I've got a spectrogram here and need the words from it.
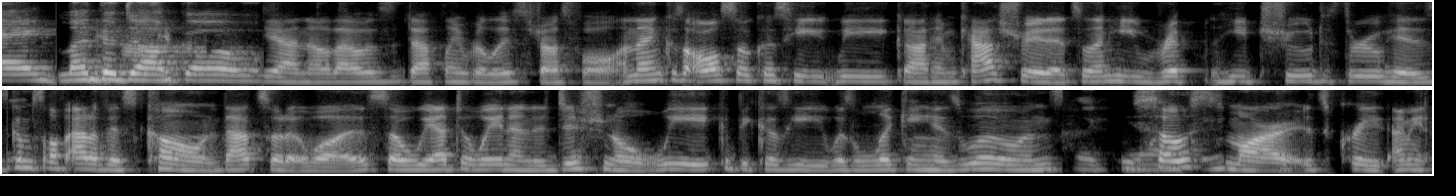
bank. Let the dog go. Yeah, no, that was definitely really stressful. And then because also because he we got him castrated, so then he ripped he chewed through his himself out of his cone. That's what it was. So we had to wait an additional week because he was licking his wounds. Like, He's so smart. It's crazy. I mean,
